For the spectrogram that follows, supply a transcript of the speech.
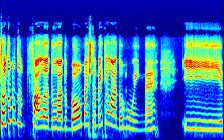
todo mundo fala do lado bom, mas também tem o lado ruim, né? E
